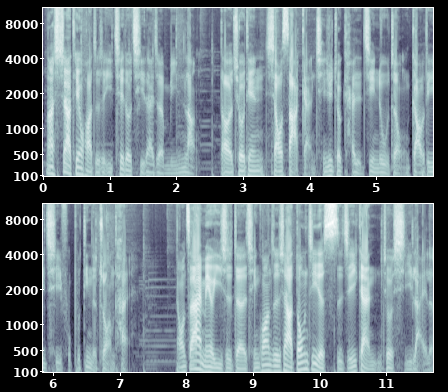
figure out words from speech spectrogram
那夏天的话，只是一切都期待着明朗。到了秋天，潇洒感情绪就开始进入这种高低起伏不定的状态。然后在没有意识的情况之下，冬季的死寂感就袭来了。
